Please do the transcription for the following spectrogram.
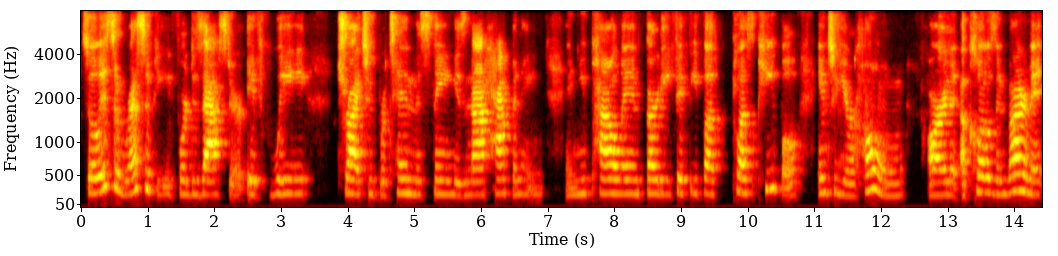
So it's a recipe for disaster if we try to pretend this thing is not happening and you pile in 30, 50 plus, plus people into your home or in a closed environment,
